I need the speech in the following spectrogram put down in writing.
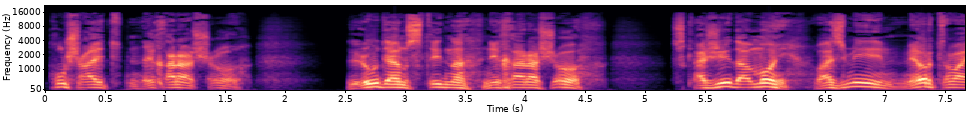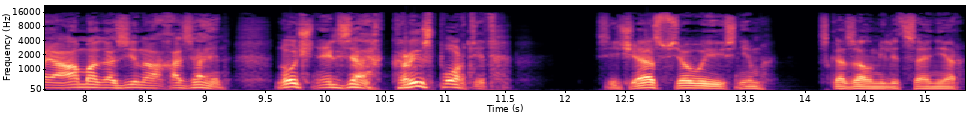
кушает нехорошо. Людям стыдно нехорошо. Скажи домой, возьми мертвая а магазина хозяин. Ночь нельзя, крыс портит. Сейчас все выясним, — сказал милиционер.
